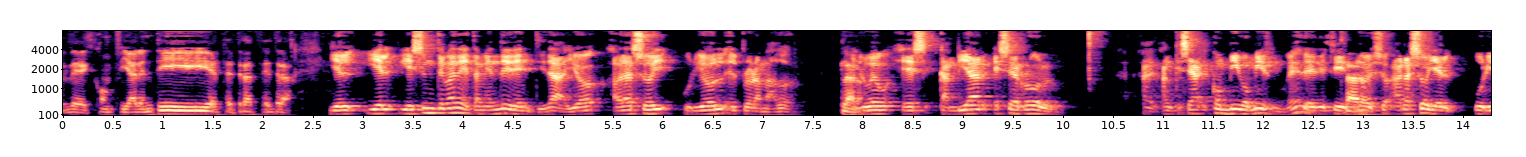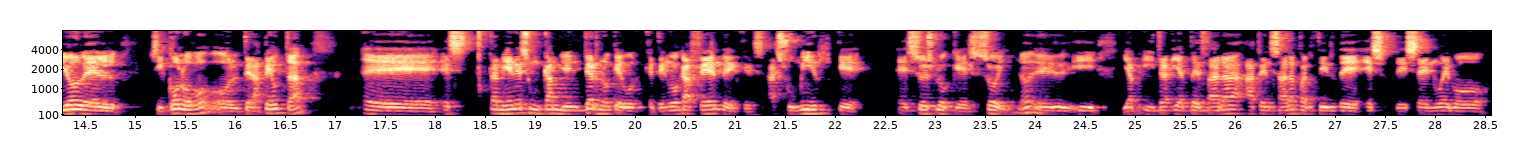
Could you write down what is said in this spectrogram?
de, confiar en ti, etcétera, etcétera. Y, el, y, el, y es un tema de, también de identidad. Yo ahora soy Uriol el programador. Claro. Y luego es cambiar ese rol, aunque sea conmigo mismo, ¿eh? de decir, no, ahora soy el Uriol el psicólogo o el terapeuta. Eh, es, también es un cambio interno que, que tengo que hacer, de que es asumir que eso es lo que soy, ¿no? Eh, y, y, y, empezar a, a, pensar a partir de, eso, de ese nuevo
